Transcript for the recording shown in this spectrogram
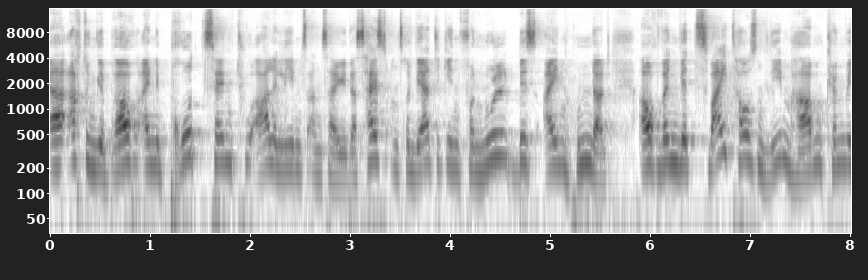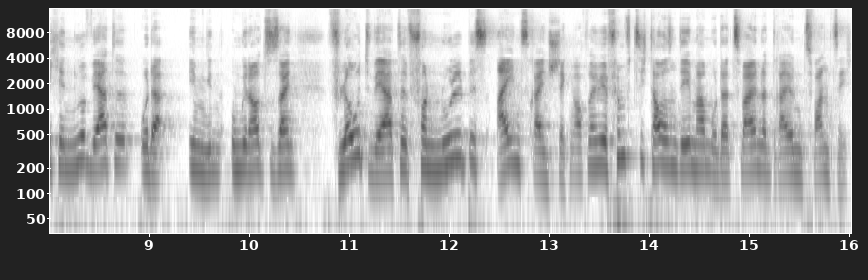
äh, Achtung, wir brauchen eine prozentuale Lebensanzeige. Das heißt, unsere Werte gehen von 0 bis 100. Auch wenn wir 2000 Leben haben, können wir hier nur Werte, oder um genau zu sein, Float-Werte von 0 bis 1 reinstecken. Auch wenn wir 50.000 Leben haben oder 223.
